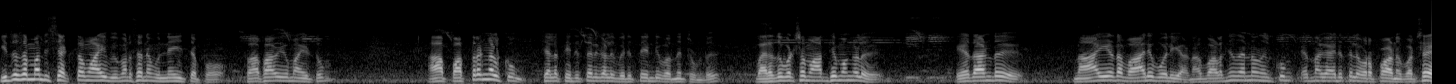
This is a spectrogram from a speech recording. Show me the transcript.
ഇത് സംബന്ധിച്ച് ശക്തമായി വിമർശനം ഉന്നയിച്ചപ്പോൾ സ്വാഭാവികമായിട്ടും ആ പത്രങ്ങൾക്കും ചില തിരുത്തലുകൾ വരുത്തേണ്ടി വന്നിട്ടുണ്ട്. വലതുപക്ഷ മാധ്യമങ്ങൾ ഏതാണ്ട് നായയുടെ വാൽ പോലെയാണ്. വളഞ്ഞു തന്നെ നിൽക്കും എന്ന കാര്യത്തിൽ ഉറപ്പാണ്. പക്ഷേ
